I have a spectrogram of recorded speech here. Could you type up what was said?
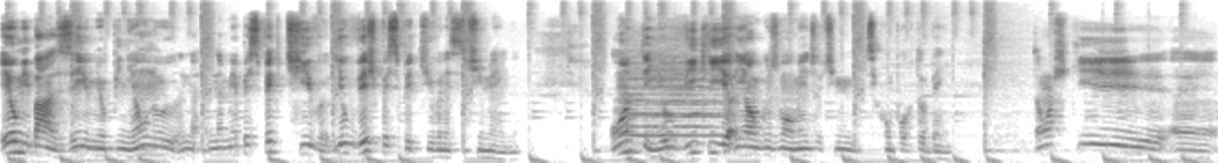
eu me baseio, minha opinião, no, na, na minha perspectiva. E eu vejo perspectiva nesse time ainda. Ontem eu vi que em alguns momentos o time se comportou bem. Então acho que é,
